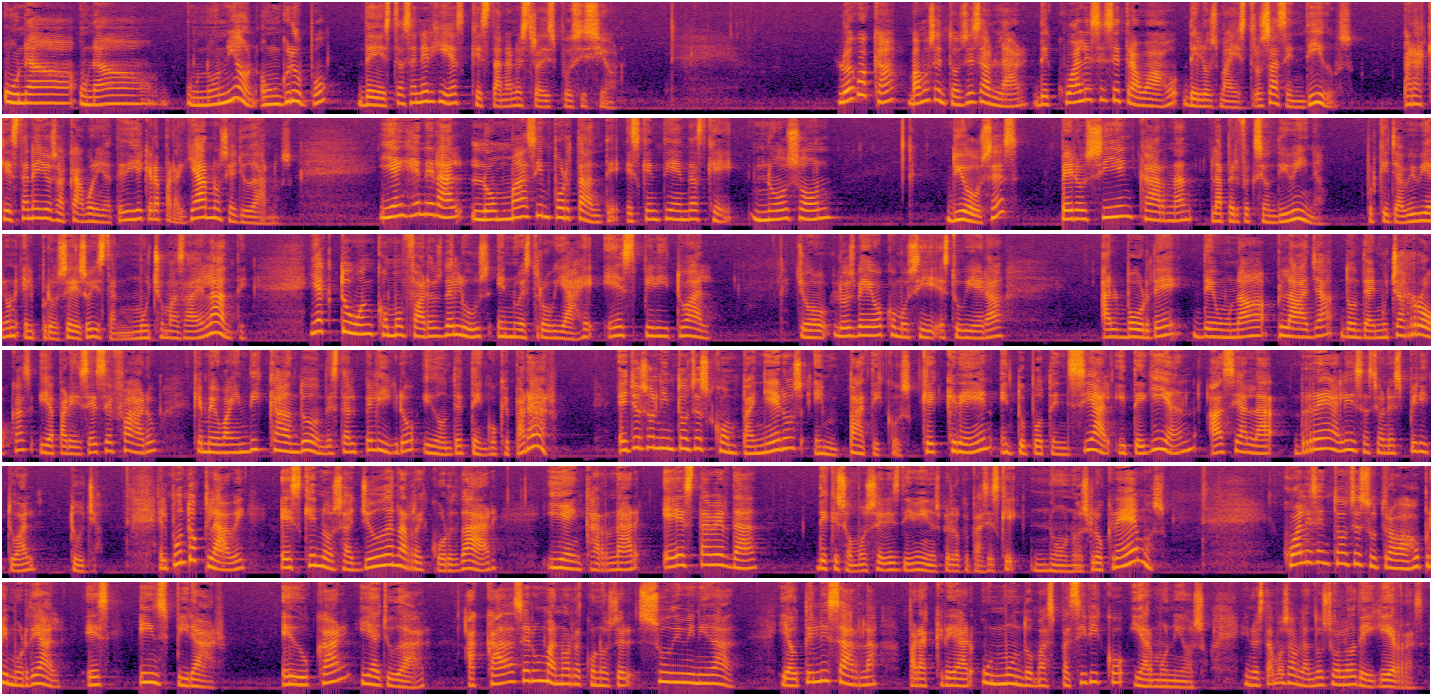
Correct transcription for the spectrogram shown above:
una, una, una unión o un grupo de estas energías que están a nuestra disposición. Luego acá vamos entonces a hablar de cuál es ese trabajo de los maestros ascendidos. ¿Para qué están ellos acá? Bueno, ya te dije que era para guiarnos y ayudarnos. Y en general, lo más importante es que entiendas que no son dioses, pero sí encarnan la perfección divina, porque ya vivieron el proceso y están mucho más adelante, y actúan como faros de luz en nuestro viaje espiritual. Yo los veo como si estuviera al borde de una playa donde hay muchas rocas y aparece ese faro que me va indicando dónde está el peligro y dónde tengo que parar. Ellos son entonces compañeros empáticos que creen en tu potencial y te guían hacia la realización espiritual tuya. El punto clave es que nos ayudan a recordar y encarnar esta verdad de que somos seres divinos, pero lo que pasa es que no nos lo creemos. ¿Cuál es entonces su trabajo primordial? Es inspirar, educar y ayudar a cada ser humano a reconocer su divinidad y a utilizarla para crear un mundo más pacífico y armonioso. Y no estamos hablando solo de guerras,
